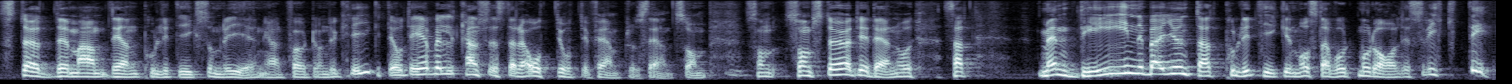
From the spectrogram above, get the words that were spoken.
stödde man den politik som regeringen har fört under kriget? Och det är väl kanske 80-85 procent som, som, som stödjer den. Och, så att, men det innebär ju inte att politiken måste ha varit moraliskt riktig.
